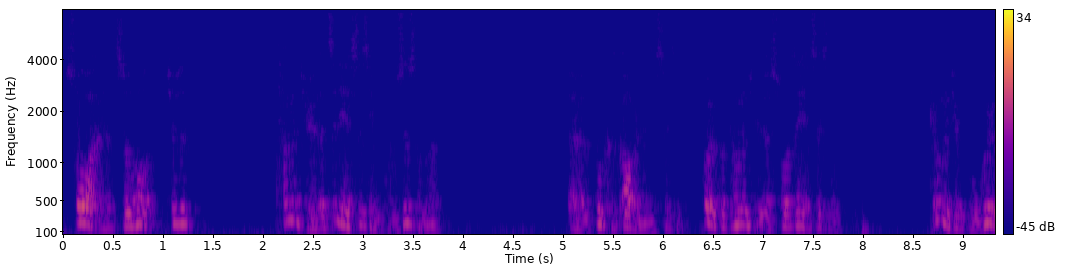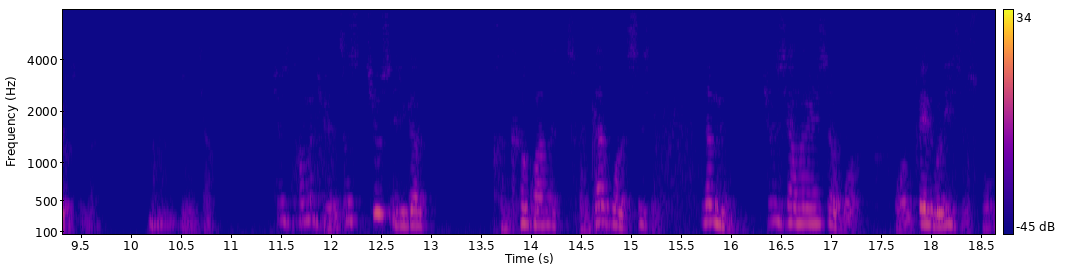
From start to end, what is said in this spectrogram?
说完了之后，就是他们觉得这件事情不是什么呃不可告人的事情，或者说他们觉得说这件事情根本就不会有什么影响，就是他们觉得这是就是一个很客观的存在过的事情。那么就是相当于是我我背过历史书，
